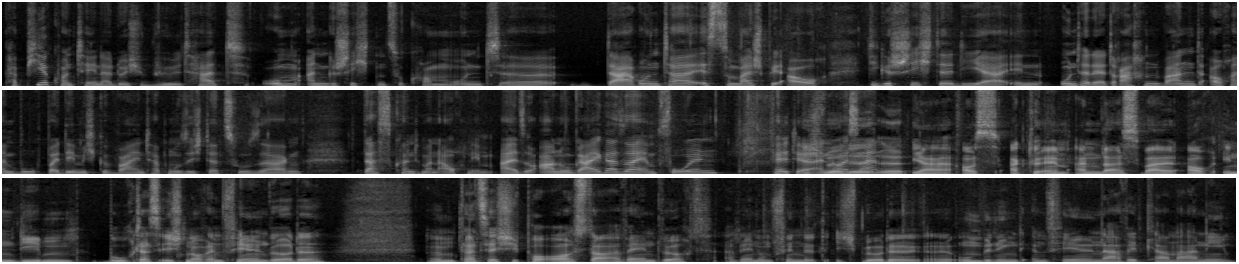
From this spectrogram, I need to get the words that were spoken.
Papiercontainer durchwühlt hat, um an Geschichten zu kommen. Und äh, darunter ist zum Beispiel auch die Geschichte, die ja in Unter der Drachenwand, auch ein Buch, bei dem ich geweint habe, muss ich dazu sagen. Das könnte man auch nehmen. Also Arno Geiger sei empfohlen. Fällt dir Ich ein neues ein? würde, äh, ja, aus aktuellem Anlass, weil auch in dem Buch, das ich noch empfehlen würde, ähm, tatsächlich Paul Auster erwähnt wird, Erwähnung findet. Ich würde äh, unbedingt empfehlen Navid Kermani,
